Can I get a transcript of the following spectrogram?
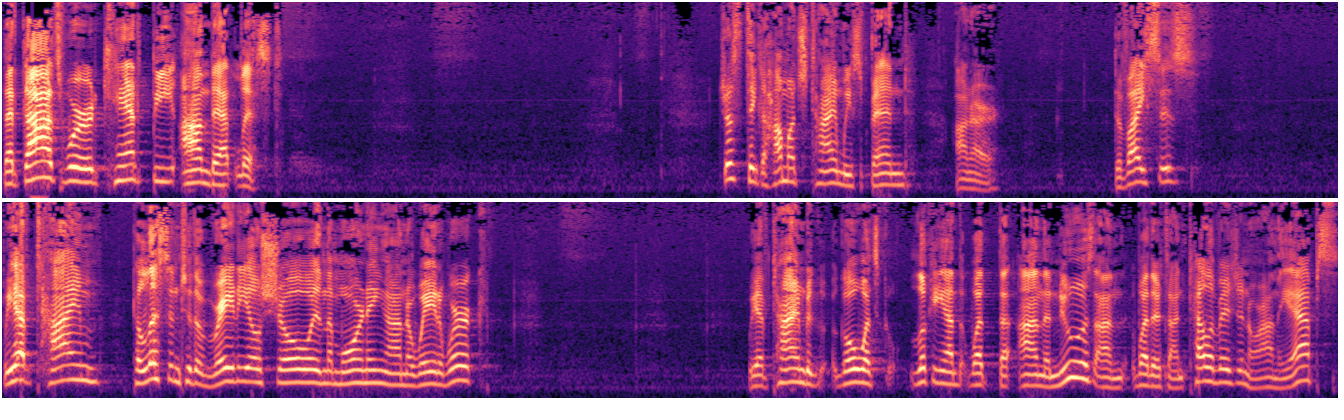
that God's word can't be on that list. Just think of how much time we spend on our devices. We have time to listen to the radio show in the morning on the way to work. We have time to go what's looking at what the, on the news, on whether it's on television or on the apps.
